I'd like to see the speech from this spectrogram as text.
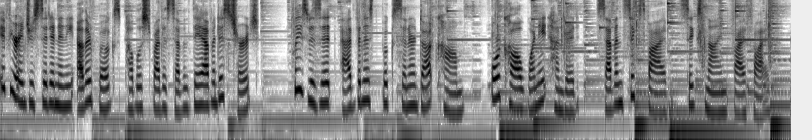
If you're interested in any other books published by the Seventh day Adventist Church, please visit AdventistBookCenter.com or call 1 800 765 6955.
